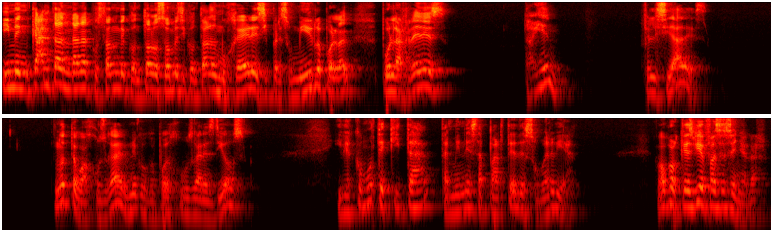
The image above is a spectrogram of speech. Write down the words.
y me encanta andar acostándome con todos los hombres y con todas las mujeres y presumirlo por, las redes, está bien. Felicidades. No te voy a juzgar, el único que puedes juzgar es Dios. Y ve cómo te quita también esa parte de soberbia. Porque es bien fácil señalar.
